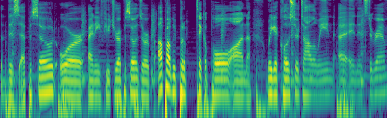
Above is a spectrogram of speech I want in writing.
this episode or any future episodes, or I'll probably put a take a poll on when we get closer to Halloween uh, in Instagram,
